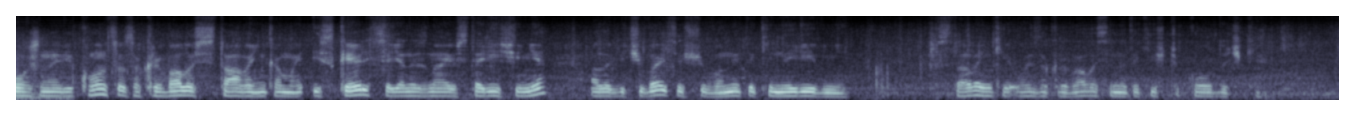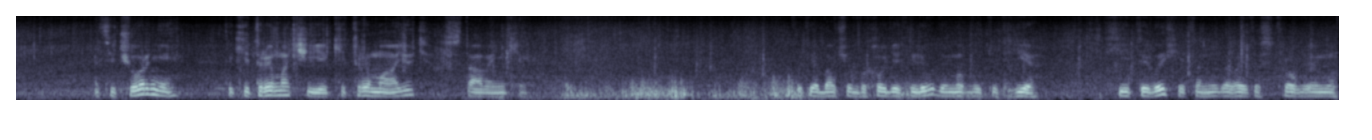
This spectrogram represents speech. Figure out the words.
Кожне віконце закривалось ставеньками і скельця, я не знаю, старі чи ні, але відчувається, що вони такі нерівні. Ставеньки ось закривалися на такі ще колдочки. А ці чорні такі тримачі, які тримають ставеньки. Тут я бачу, виходять люди, мабуть, тут є вхід і вихід, а ну давайте спробуємо.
